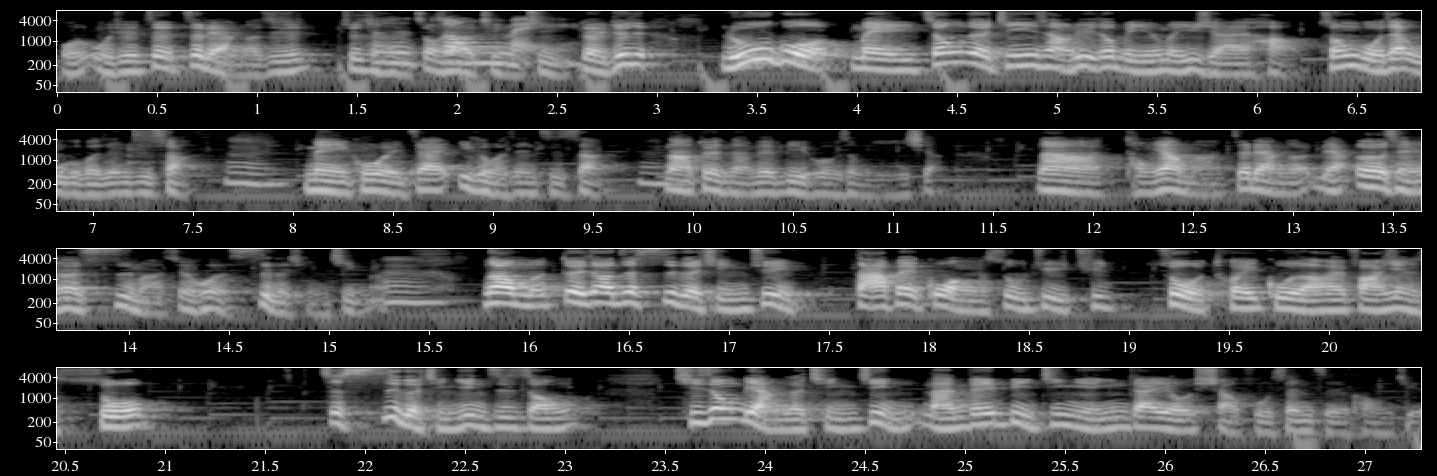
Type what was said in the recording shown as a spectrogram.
我我觉得这这两个其实就是很重要的经济，对，就是如果美中的经济成长率都比原本预期还好，中国在五个 percent 之上，嗯，美国也在一个 percent 之上，那对南非币会有什么影响？那同样嘛，这两个两二乘以二四嘛，所以会有四个情境嘛。嗯，那我们对照这四个情境，搭配过往的数据去做推估，然后会发现说，这四个情境之中，其中两个情境，南非币今年应该有小幅升值的空间，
